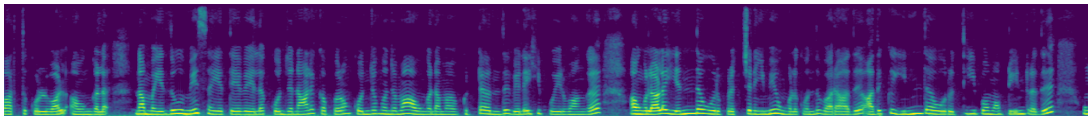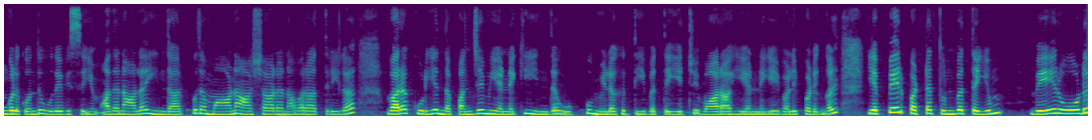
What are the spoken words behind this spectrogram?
பார்த்து கொள்வாள் அவங்கள. நம்ம எதுவுமே செய்ய தேவையில்லை. கொஞ்ச நாளைக்கு அப்புறம் கொஞ்சம் கொஞ்சமாக அவங்க நம்ம கிட்ட வந்து விலகி போயிடுவாங்க அவங்களால எந்த ஒரு பிரச்சனையுமே உங்களுக்கு வந்து வராது. அதுக்கு இந்த ஒரு தீபம் அப்படின்றது உங்களுக்கு வந்து உதவி செய்யும். அதனால் இந்த அற்புதமான ஆஷாட நவராத்திரியில் வரக்கூடிய இந்த பஞ்சமி அன்னைக்கு இந்த உப்பு மிளகு தீபத்தை ஏற்றி வாராகி அன்னையை வழிபடுங்கள். எப்பேற்பட்ட துன்பத்தையும் வேரோடு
